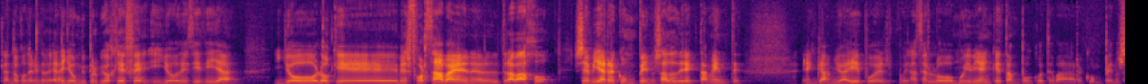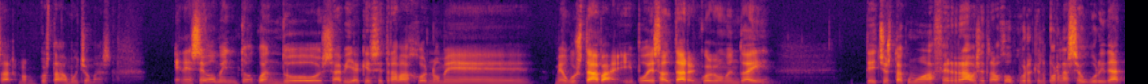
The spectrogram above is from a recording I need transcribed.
creando contenido, era yo mi propio jefe y yo decidía, yo lo que me esforzaba en el trabajo se veía recompensado directamente. En cambio ahí pues puedes hacerlo muy bien que tampoco te va a recompensar, ¿no? Costaba mucho más. En ese momento, cuando sabía que ese trabajo no me, me gustaba y podía saltar en cualquier momento ahí, de hecho está como aferrado a ese trabajo porque, por la seguridad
